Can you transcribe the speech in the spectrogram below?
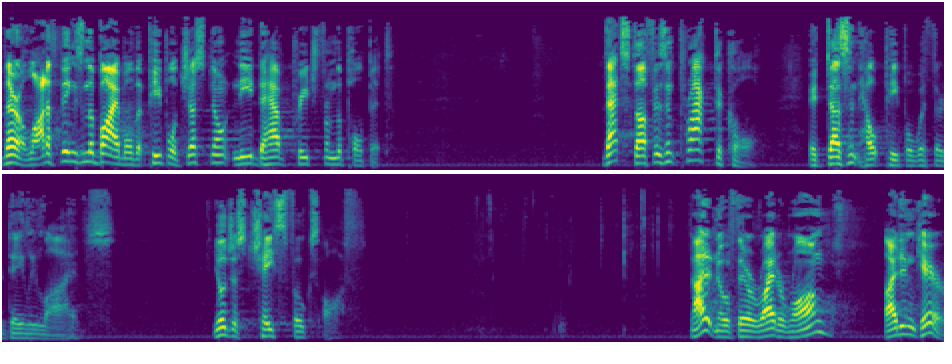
There are a lot of things in the Bible that people just don't need to have preached from the pulpit. That stuff isn't practical. It doesn't help people with their daily lives. You'll just chase folks off. Now, I didn't know if they were right or wrong. I didn't care.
